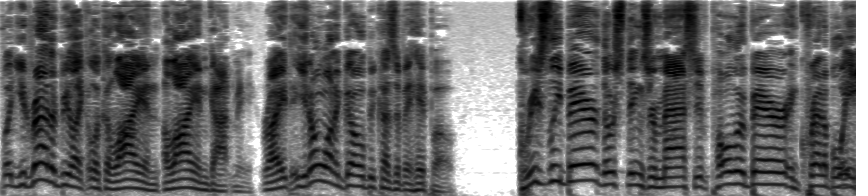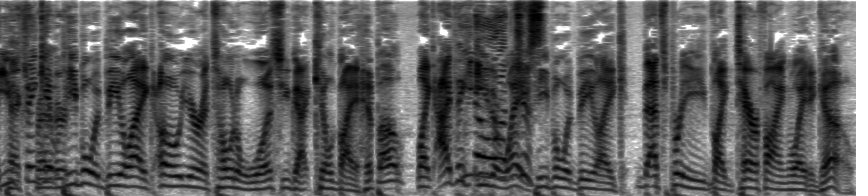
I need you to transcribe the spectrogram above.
but you'd rather be like, look, a lion, a lion got me, right? You don't want to go because of a hippo. Grizzly bear, those things are massive. Polar bear, incredible Wait, you apex think predator. it, people would be like, "Oh, you're a total wuss. You got killed by a hippo"? Like, I think No, either I'm way, just- people would be like, "That's pretty like terrifying way to go."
